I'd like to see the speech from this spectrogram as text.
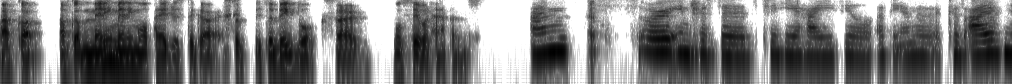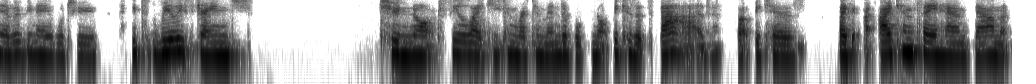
I've got I've got many many more pages to go. It's a it's a big book, so we'll see what happens. I'm so interested to hear how you feel at the end of it because I've never been able to. it's really strange to not feel like you can recommend a book not because it's bad, but because like I can say hands down that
